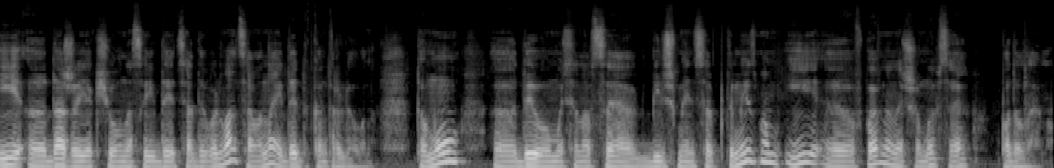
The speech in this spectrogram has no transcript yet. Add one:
І навіть якщо у нас йде ця девальвація, вона йде контрольована. Тому е, дивимося на все більш-менш оптимізмом і е, впевнений, що ми все подолаємо.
